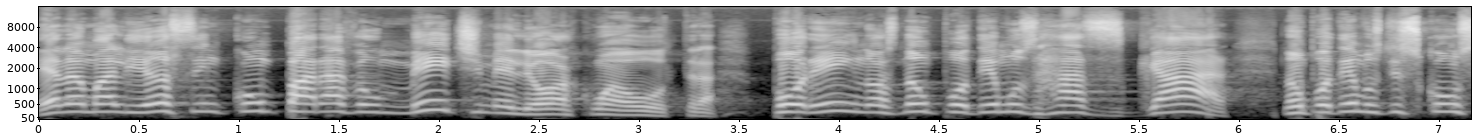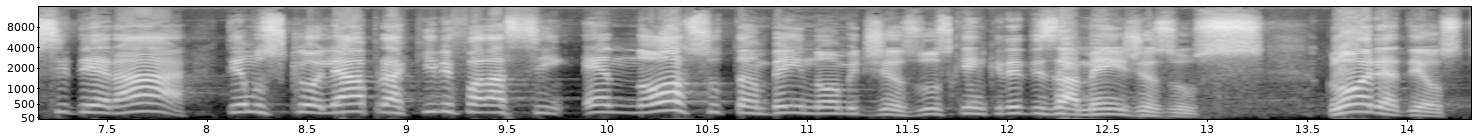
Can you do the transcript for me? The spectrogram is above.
Ela é uma aliança incomparavelmente melhor com a outra. Porém, nós não podemos rasgar, não podemos desconsiderar, temos que olhar para aquilo e falar assim: é nosso também em nome de Jesus. Quem crê diz amém, Jesus. Glória a Deus.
